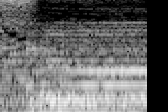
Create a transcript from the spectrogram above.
soul.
